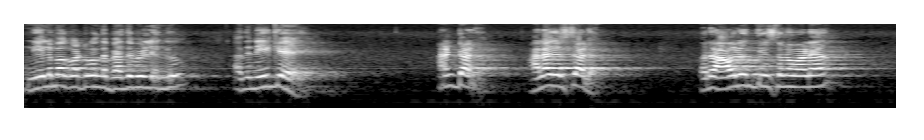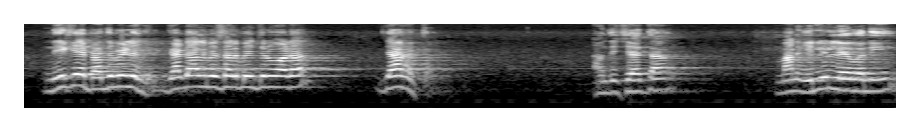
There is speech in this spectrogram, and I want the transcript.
నీలిమ కట్టుకున్న పెద్ద బిల్డింగు. అది నీకే. అంటాడు. అలాగే ఇస్తాడు మరి ఆవులను తీస్తున్నవాడా నీకే పెద్ద బిల్డింగ్ గడ్డాల మిసాలు పెంచినవాడా జాగ్రత్త. అందుచేత మనకి ఇల్లు లేవని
